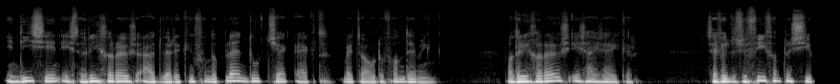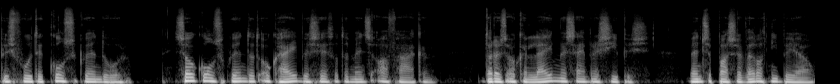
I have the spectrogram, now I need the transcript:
In die zin is de rigoureuze uitwerking van de Plan Do Check Act methode van Deming. Want rigoureus is hij zeker. Zijn filosofie van principes voert hij consequent door. Zo consequent dat ook hij beseft dat de mensen afhaken. Dat is ook in lijn met zijn principes. Mensen passen wel of niet bij jou.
